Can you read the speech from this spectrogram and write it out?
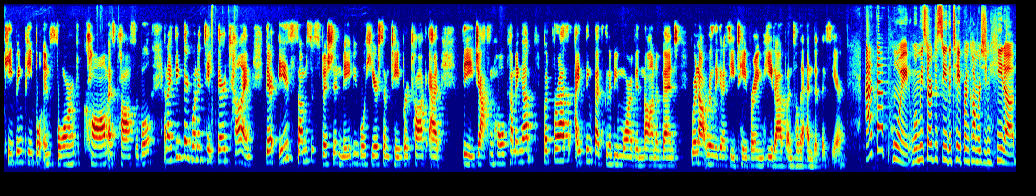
keeping people informed, calm as possible. And I think they're going to take their time. There is some suspicion, maybe we'll hear some taper talk at the Jackson Hole coming up. But for us, I think that's going to be more of a non event. We're not really going to see tapering heat up until the end of this year. At that point, when we start to see the tapering conversation heat up,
